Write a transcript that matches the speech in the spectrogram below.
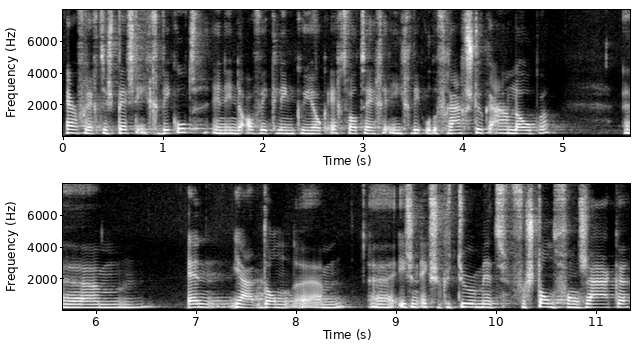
Erfrecht is best ingewikkeld en in de afwikkeling kun je ook echt wel tegen ingewikkelde vraagstukken aanlopen. Ehm, en ja, dan ehm, eh, is een executeur met verstand van zaken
